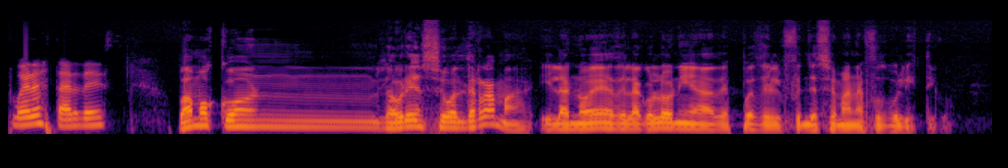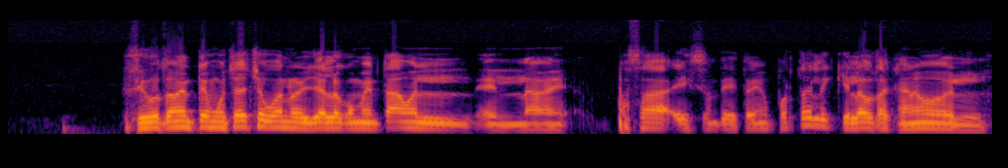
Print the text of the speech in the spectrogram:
Buenas tardes. Vamos con Laurencio Valderrama y las novedades de la colonia después del fin de semana futbolístico. Sí, justamente, muchachos, bueno, ya lo comentábamos en, en la pasada edición de Estadio Portales, que Lauta ganó el,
